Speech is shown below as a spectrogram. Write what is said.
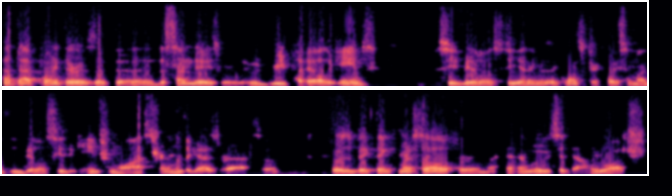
At that point, there was like the, the Sundays where they would replay all the games. So you'd be able to see, I think it was like once or twice a month, you'd be able to see the games from the last tournament the guys were at. So it was a big thing for myself or my family. We'd sit down, we'd watch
